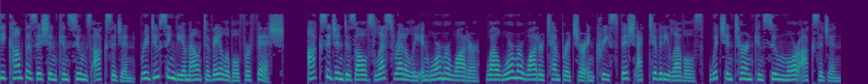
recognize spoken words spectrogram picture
Decomposition consumes oxygen, reducing the amount available for fish. Oxygen dissolves less readily in warmer water, while warmer water temperature increase fish activity levels, which in turn consume more oxygen.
